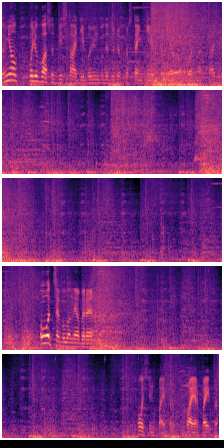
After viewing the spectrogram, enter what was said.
ну. В нього по любасу дві стадії, бо він буде дуже простенький, якщо в нього одна стадія. О, це було необережно. Ось він Пайпер. Fire Paper.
